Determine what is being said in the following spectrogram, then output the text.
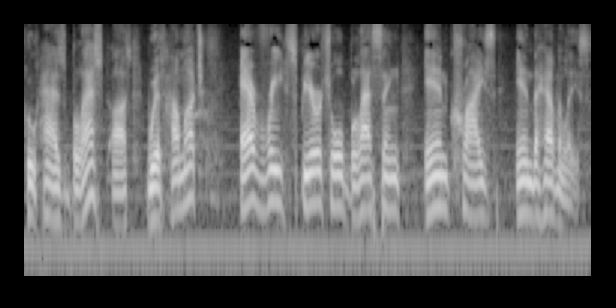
who has blessed us with how much? Every spiritual blessing in Christ in the heavenlies.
